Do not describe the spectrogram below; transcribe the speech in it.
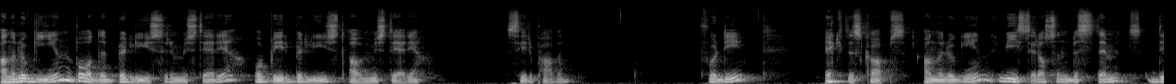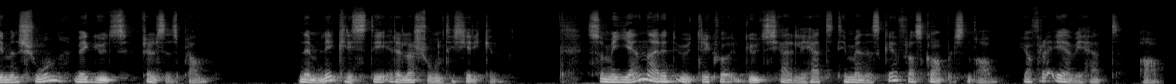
Analogien både belyser mysteriet og blir belyst av mysteriet, sier paven. Fordi Ekteskapsanalogien viser oss en bestemt dimensjon ved Guds frelsesplan, nemlig Kristi relasjon til Kirken, som igjen er et uttrykk for Guds kjærlighet til mennesket fra skapelsen av, ja, fra evighet av.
